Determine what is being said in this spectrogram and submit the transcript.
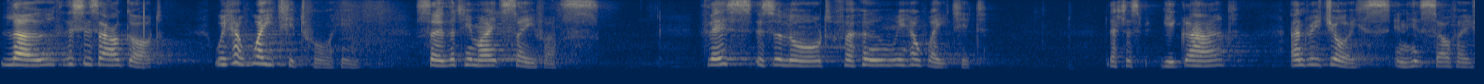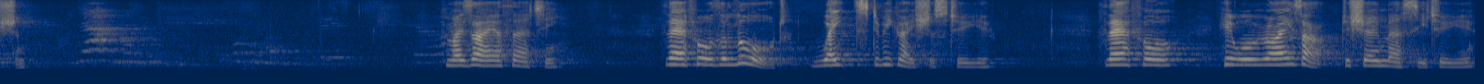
Lo, this is our God. We have waited for him so that he might save us. This is the Lord for whom we have waited. Let us be glad and rejoice in his salvation. From Isaiah 30 Therefore, the Lord waits to be gracious to you. Therefore, he will rise up to show mercy to you.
